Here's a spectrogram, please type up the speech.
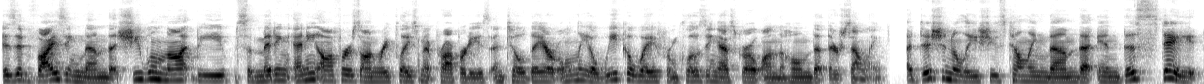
is advising them that she will not be submitting any offers on replacement properties until they are only a week away from closing escrow on the home that they're selling. Additionally, she's telling them that in this state,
